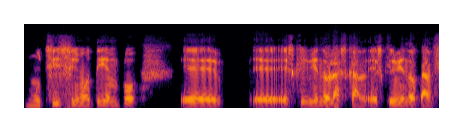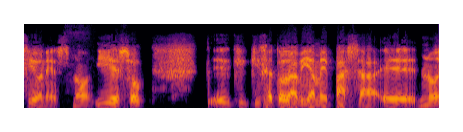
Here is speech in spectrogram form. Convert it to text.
muchísimo tiempo. Eh, escribiendo las escribiendo canciones no y eso quizá todavía me pasa no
